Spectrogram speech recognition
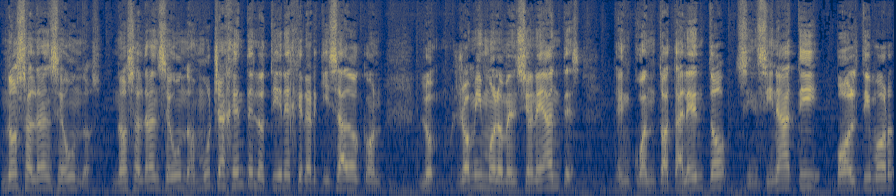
No saldrán segundos, no saldrán segundos. Mucha gente lo tiene jerarquizado con, yo mismo lo mencioné antes, en cuanto a talento, Cincinnati, Baltimore,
